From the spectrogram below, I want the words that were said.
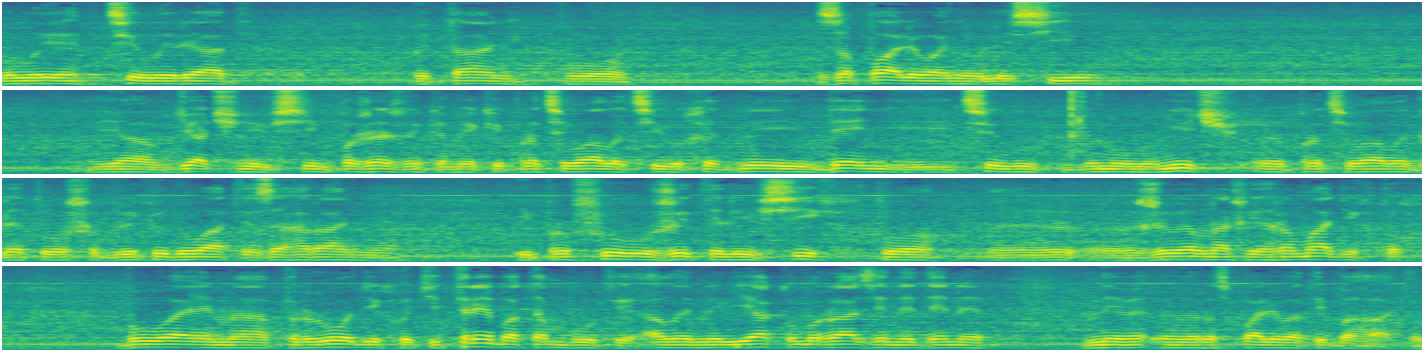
Були цілий ряд питань по запалюванню лісів. Я вдячний всім пожежникам, які працювали ці вихідні в день, і цілу минулу ніч е, працювали для того, щоб ліквідувати загорання. І прошу жителів всіх, хто е, живе в нашій громаді, хто буває на природі, хоч і треба там бути, але ні в якому разі ніде не, не розпалювати багато.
